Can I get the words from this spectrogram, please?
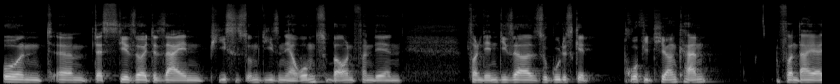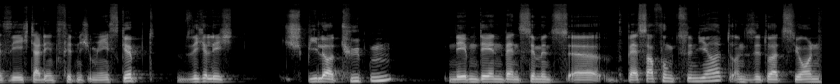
Und ähm, das Ziel sollte sein, Pieces um diesen herumzubauen, von denen, von denen dieser so gut es geht profitieren kann. Von daher sehe ich da den Fit nicht unbedingt. Es gibt sicherlich Spielertypen, neben denen Ben Simmons äh, besser funktioniert und Situationen,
